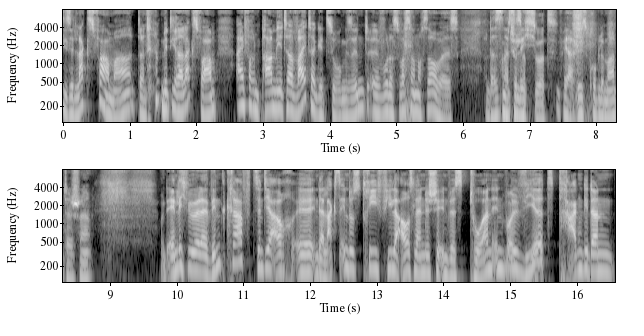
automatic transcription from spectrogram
diese Lachsfarmer dann mit ihrer Lachsfarm einfach ein paar Meter weitergezogen sind, äh, wo das Wasser noch sauber ist. Und das ist das natürlich ist ja höchst problematisch. Ja. Und ähnlich wie bei der Windkraft sind ja auch äh, in der Lachsindustrie viele ausländische Investoren involviert. Tragen die dann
